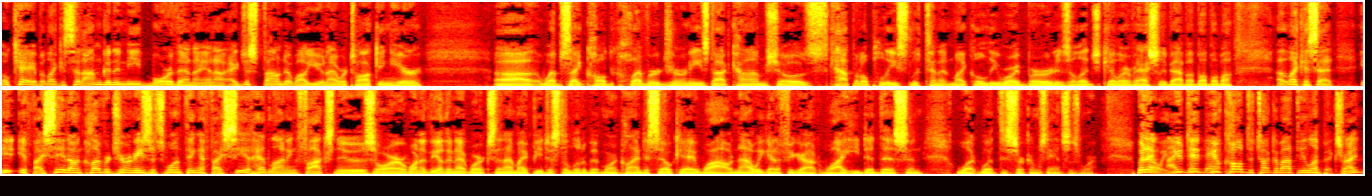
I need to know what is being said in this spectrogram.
okay. But like I said, I'm going to need more than. And I, I just found it while you and I were talking here. Uh, a website called cleverjourneys.com shows Capitol Police Lieutenant Michael Leroy Byrd is alleged killer of Ashley Babbitt, blah, blah, blah. Uh, like I said, if I see it on Clever Journeys, it's one thing. If I see it headlining Fox News or one of the other networks, then I might be just a little bit more inclined to say, okay, wow, now we got to figure out why he did this and what, what the circumstances were. But anyway, you did, you called to talk about the Olympics, right?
